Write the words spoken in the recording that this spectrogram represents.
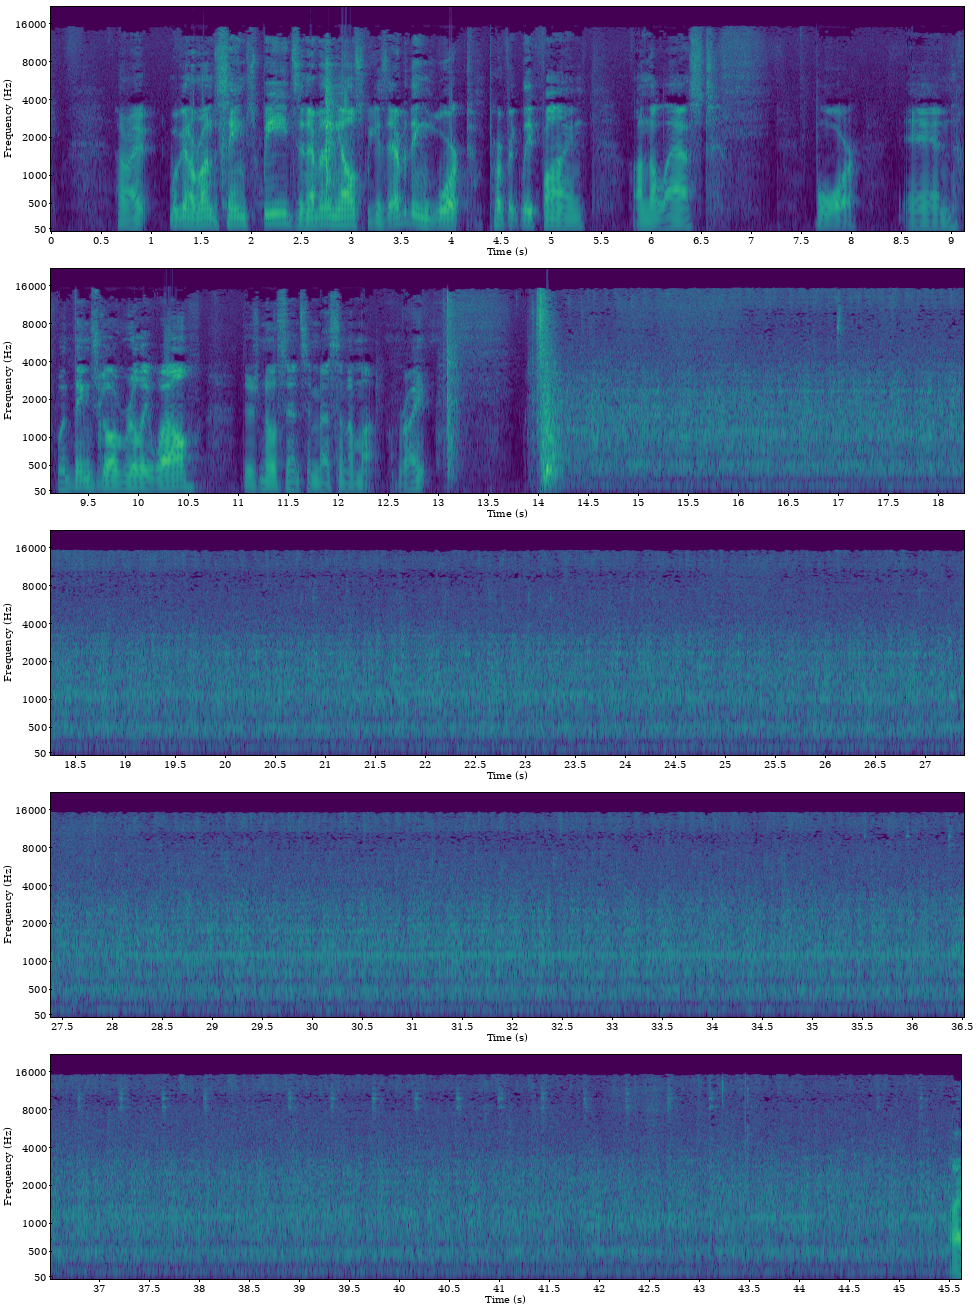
All right, we're going to run the same speeds and everything else because everything worked perfectly fine on the last bore. And when things go really well, there's no sense in messing them up, right?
